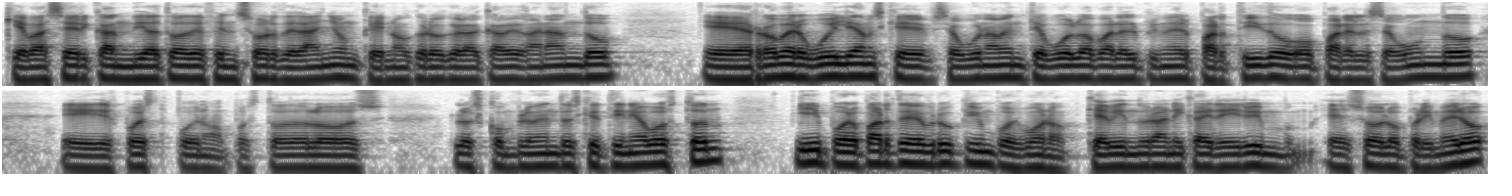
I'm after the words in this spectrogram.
que va a ser candidato a defensor del año, aunque no creo que lo acabe ganando. Robert Williams, que seguramente vuelva para el primer partido o para el segundo. Y después, bueno, pues todos los, los complementos que tiene Boston. Y por parte de Brooklyn, pues bueno, Kevin Durant y Kyrie Irving, eso lo primero.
